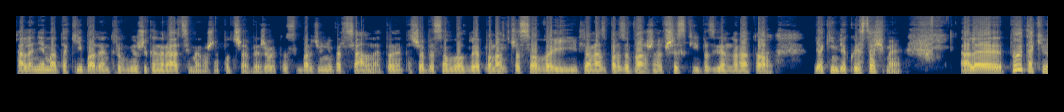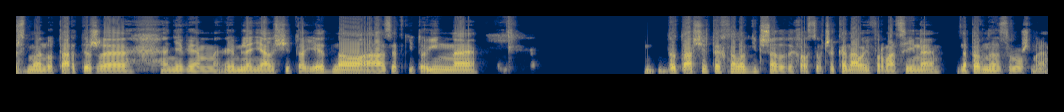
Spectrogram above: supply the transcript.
ale nie ma takich badań, które mówią, że generacje mają różne potrzeby, żeby to jest bardziej uniwersalne. Pewne potrzeby są w ogóle ponadczasowe i dla nas bardzo ważne, wszystkich, bez względu na to, tak. w jakim wieku jesteśmy. Ale były takie już moment utarty, że nie wiem, milenialsi to jedno, a zetki to inne. Dotarcie technologiczne do tych osób, czy kanały informacyjne na pewno jest różne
